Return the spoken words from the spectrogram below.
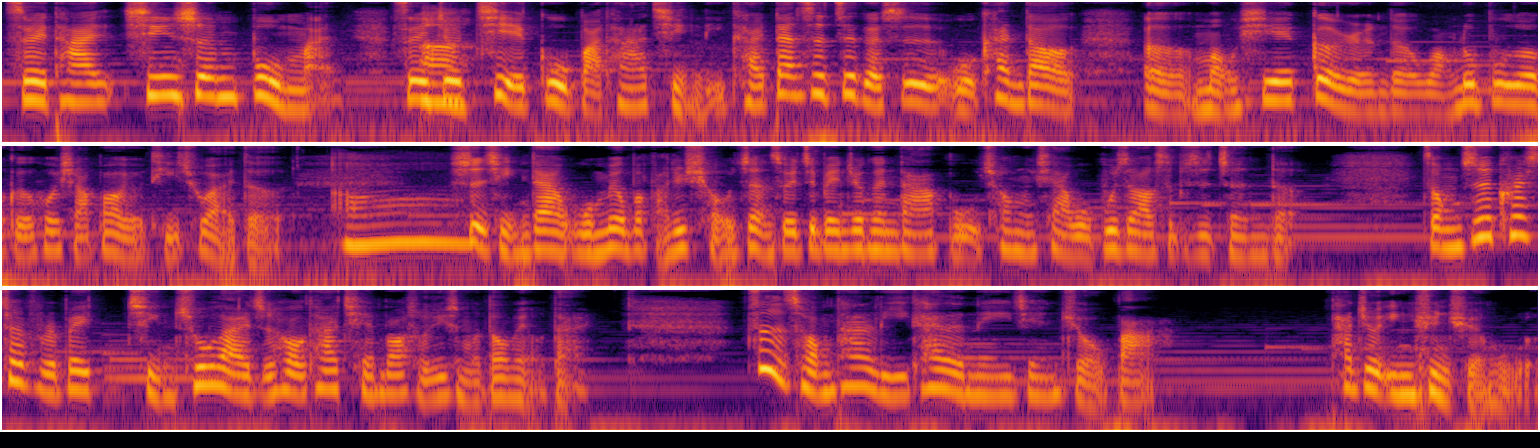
所以他心生不满，所以就借故把他请离开。但是这个是我看到呃某些个人的网络部落格或小报有提出来的哦事情，但我没有办法去求证，所以这边就跟大家补充一下，我不知道是不是真的。总之，Christopher 被请出来之后，他钱包、手机什么都没有带。自从他离开了那一间酒吧，他就音讯全无了。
